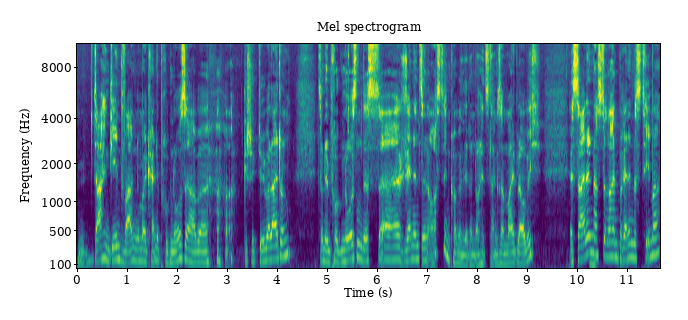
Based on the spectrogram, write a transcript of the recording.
dahingehend wagen wir mal keine Prognose, aber geschickte Überleitung. Zu den Prognosen des äh, Rennens in Austin kommen wir dann doch jetzt langsam mal, glaube ich. Es sei denn, hast du noch ein brennendes Thema,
